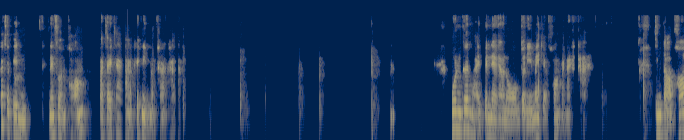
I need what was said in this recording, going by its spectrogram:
ก็จะเป็นในส่วนของปัจจัยทางเทคนิคมันค่ะค่ะหุ้นเคลื่อนไหวเป็นแนวโน้มตัวนี้ไม่เกี่ยวข้องกันนะคะ จึงตอบข้อ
